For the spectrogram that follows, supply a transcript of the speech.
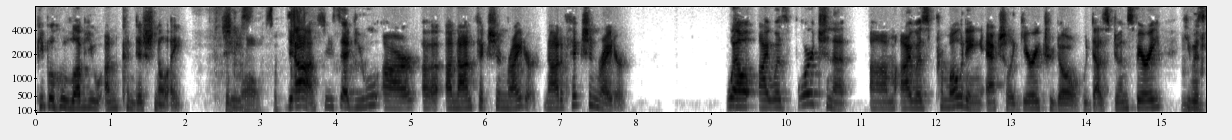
people who love you unconditionally. She's, wow. yeah, she said, You are a, a nonfiction writer, not a fiction writer. Well, I was fortunate um, I was promoting actually Garry Trudeau, who does Doonesbury. Mm-hmm. He was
